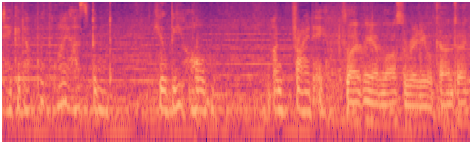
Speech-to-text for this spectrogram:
Take it up with my husband. He'll be home on Friday. Flight, we have lost the radio contact.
